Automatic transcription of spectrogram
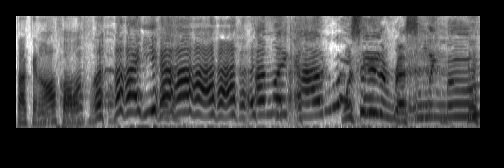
fucking was awful." awful. yeah, I'm like, how do I? Wasn't it a wrestling move?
